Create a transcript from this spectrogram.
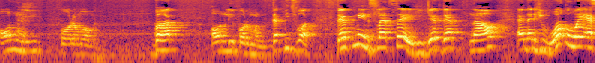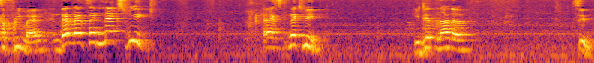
only for a moment. But only for a moment. That means what? That means, let's say he did that now, and then he walk away as a free man, and then let's say next week, next week, he did another sin.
